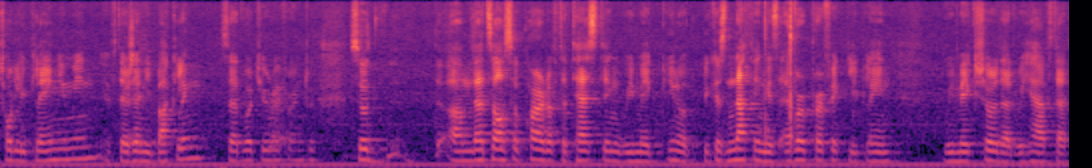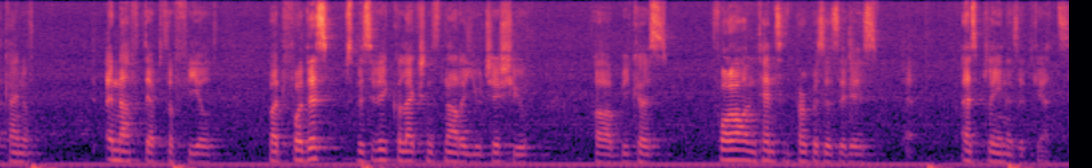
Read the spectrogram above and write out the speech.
totally plain, you mean? If there's any buckling, is that what you're Right. referring to? So th- th- um, that's also part of the testing. We make, you know, because nothing is ever perfectly plain, we make sure that we have that kind of enough depth of field. But for this specific collection, it's not a huge issue uh, because, for all intents and purposes, it is as plain as it gets.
